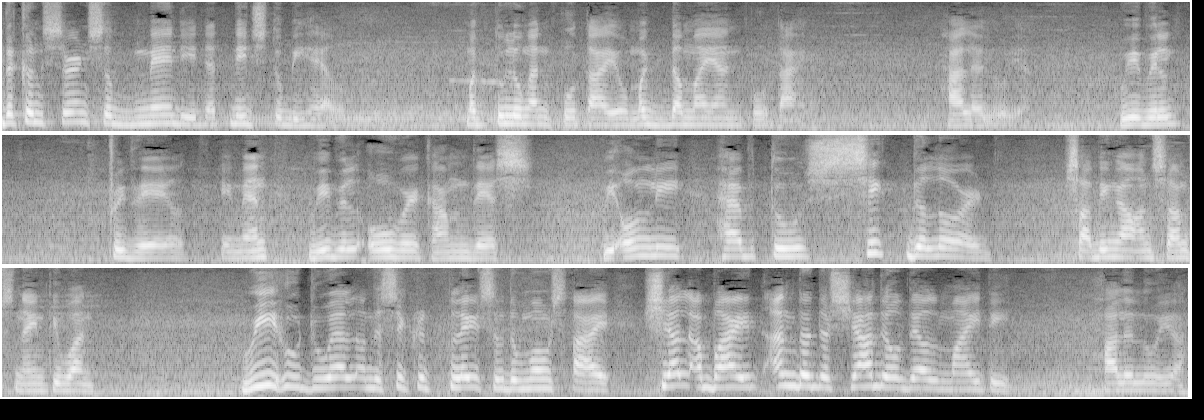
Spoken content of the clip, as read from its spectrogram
the concerns of many that needs to be held. Magtulungan po tayo, magdamayan po tayo. Hallelujah. We will prevail Amen. We will overcome this. We only have to seek the Lord. Sabi nga on Psalms 91, We who dwell on the secret place of the Most High shall abide under the shadow of the Almighty. Hallelujah.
